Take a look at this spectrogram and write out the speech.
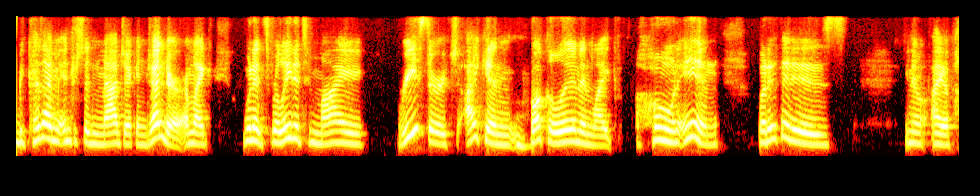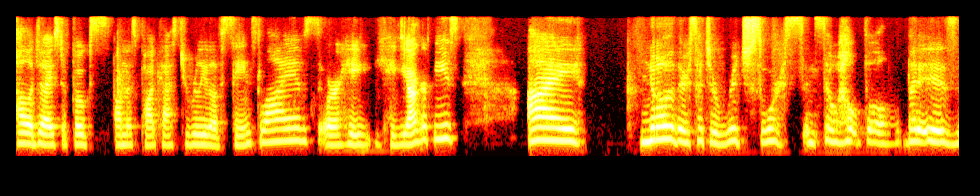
because I'm interested in magic and gender, I'm like, when it's related to my research, I can buckle in and like hone in. But if it is, you know, I apologize to folks on this podcast who really love saints' lives or ha- hagiographies. I know that there's such a rich source and so helpful, but it is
